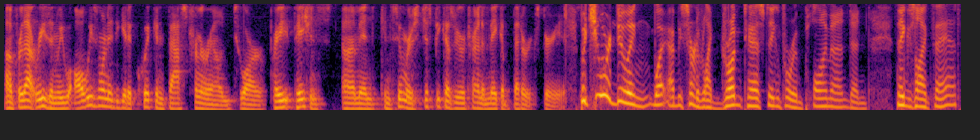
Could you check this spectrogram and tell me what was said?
Uh, for that reason, we always wanted to get a quick and fast turnaround to our pa- patients um, and consumers just because we were trying to make a better experience. But you were doing what I mean, sort of like drug testing for employment and things like that?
